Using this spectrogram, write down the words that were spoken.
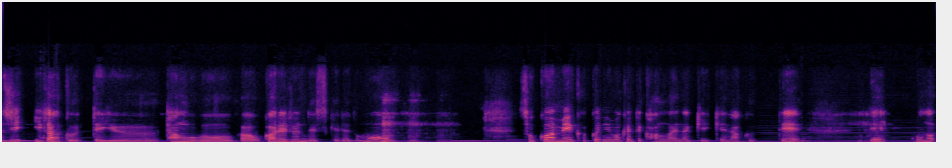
じ医学っていう単語が置かれるんですけれども、うんうんうん、そこは明確に分けて考えなきゃいけなくってでこの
